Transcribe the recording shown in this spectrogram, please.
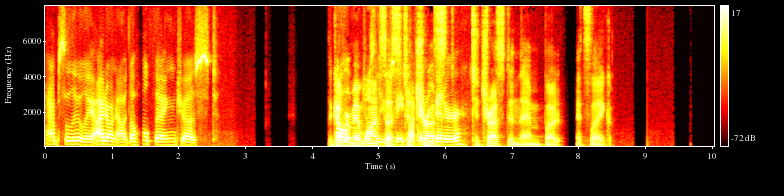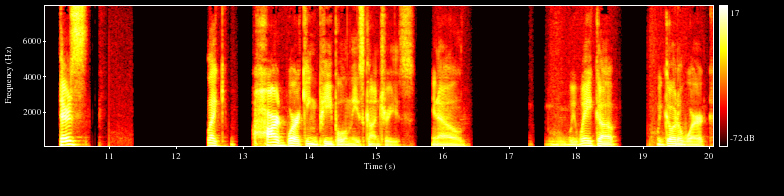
Absolutely. I don't know. The whole thing just. The it government just wants us to trust bitter. to trust in them, but it's like there's like hardworking people in these countries. You know, we wake up, we go to work,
